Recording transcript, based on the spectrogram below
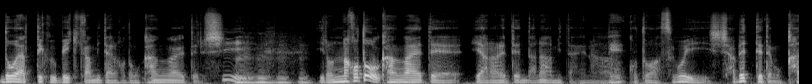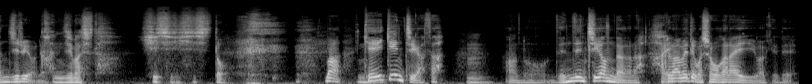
どうやっていくべきかみたいなことも考えてるし、うんうんうんうんいろんなことを考えてやられてんだな、みたいなねことはすごい喋ってても感じるよね。感じました。ひしひしと。まあ、経験値がさ、うん。あの、全然違うんだから、はい比べてもしょうがないわけで、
